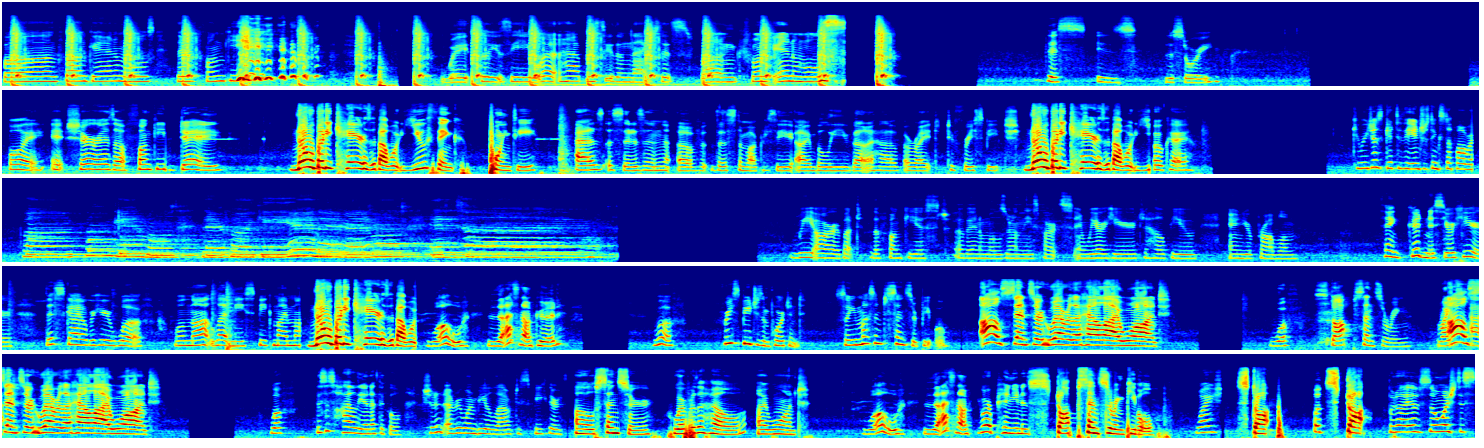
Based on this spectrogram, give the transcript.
Funk, funk animals. They're funky. Wait till you see what happens to them next. It's funk, funk animals. This is the story. Boy, it sure is a funky day. Nobody cares about what you think, Pointy. As a citizen of this democracy, I believe that I have a right to free speech. Nobody cares about what you- Okay. Can we just get to the interesting stuff already? We are but the funkiest of animals around these parts, and we are here to help you and your problem. Thank goodness you're here. This guy over here, Woof, will not let me speak my mind. Nobody cares about what- Whoa, that's not good. Woof, free speech is important, so you mustn't censor people. I'll censor whoever the hell I want! Woof, stop censoring. Right I'll censor whoever the hell I want! Woof, this is highly unethical. Shouldn't everyone be allowed to speak their th- I'll censor whoever the hell I want. Whoa, that's not- Your opinion is stop censoring people. Why Stop. But stop. But I have so much to s-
